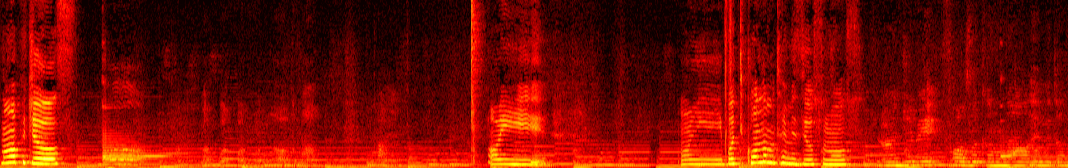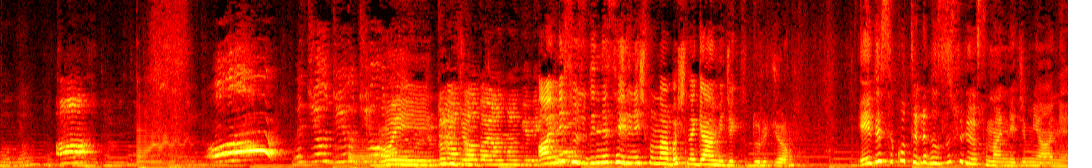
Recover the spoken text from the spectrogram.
ne yapacağız? Bak bak bak bak aldım aldım. Tamam. Ay. Ay batikonla mı temizliyorsunuz? Fazla kanını al. Evet alalım. Aa. Ay Biraz daha Durucuğum. dayanman gerekiyor. Anne sözü dinleseydin hiç bunlar başına gelmeyecekti Durucuğum. Evde scooter'la hızlı sürüyorsun anneciğim yani.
